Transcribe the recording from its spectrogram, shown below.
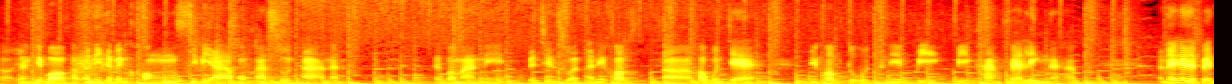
ก็อย่างที่บอกครับ อันนี้จะเป็นของ CBR 650R นะได้ประมาณนี้เป็นชิ้นส่วนอันนี้ครอบอครอบกุญแจนี่ครอบตูด อันนี้ปีกปีกข้างแฟลิงนะครับ อันนี้ก็จะเป็น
